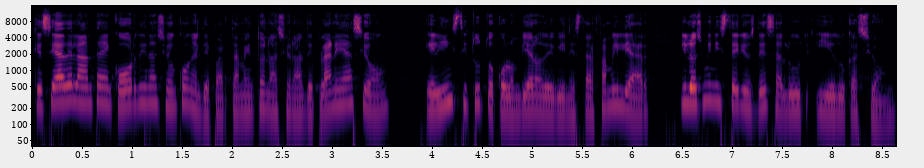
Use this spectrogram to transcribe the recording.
que se adelanta en coordinación con el Departamento Nacional de Planeación, el Instituto Colombiano de Bienestar Familiar y los Ministerios de Salud y Educación.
